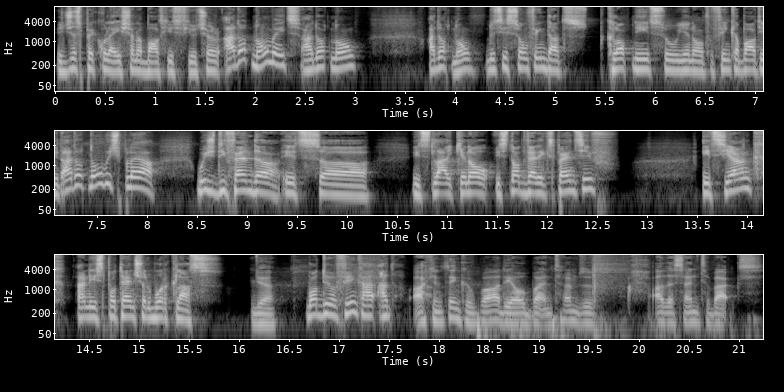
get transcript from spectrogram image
It's just speculation about his future. I don't know, mates. I don't know. I don't know. This is something that Klopp needs to, you know, to think about it. I don't know which player, which defender. It's, uh, it's like you know, it's not very expensive. It's young and it's potential world class. Yeah, What do you think? I, I, I can think of Gvardiol, but in terms of other centre backs,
